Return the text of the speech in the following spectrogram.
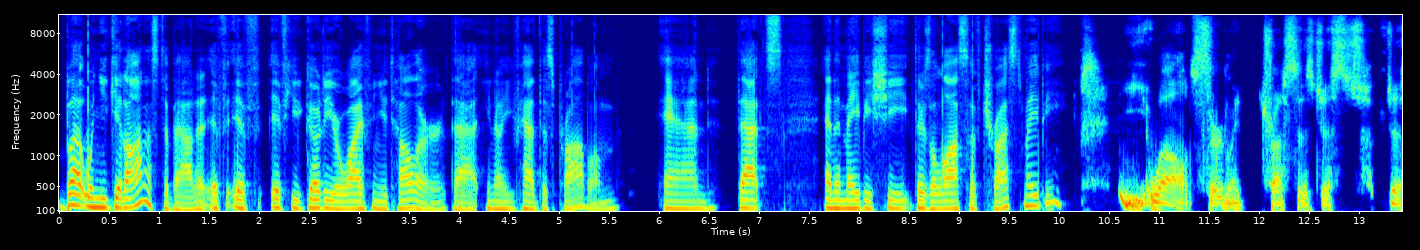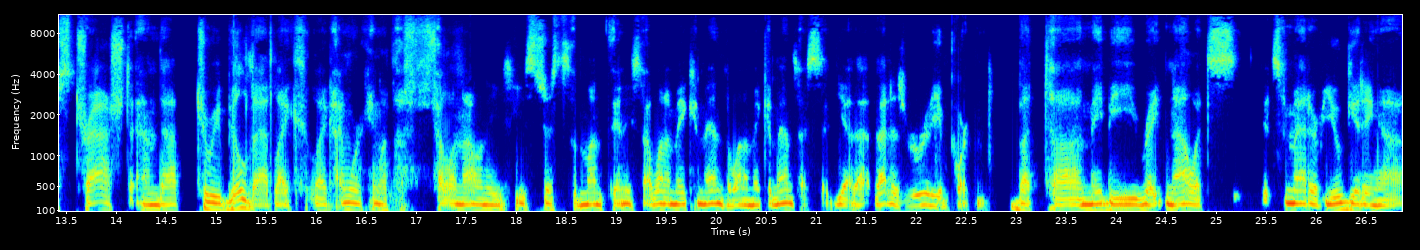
but when you get honest about it, if if if you go to your wife and you tell her that you know you've had this problem, and that's and then maybe she there's a loss of trust maybe? Well certainly trust is just just trashed and that to rebuild that like like i'm working with a fellow now and he's, he's just a month in he said i want to make amends i want to make amends. I said yeah that, that is really important. But uh, maybe right now it's it's a matter of you getting a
